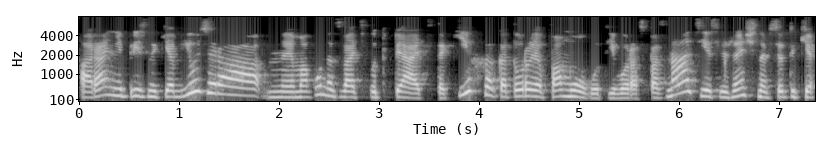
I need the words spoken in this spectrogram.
ранние признаки абьюзера могу назвать вот пять таких, которые помогут его распознать, если женщина все-таки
